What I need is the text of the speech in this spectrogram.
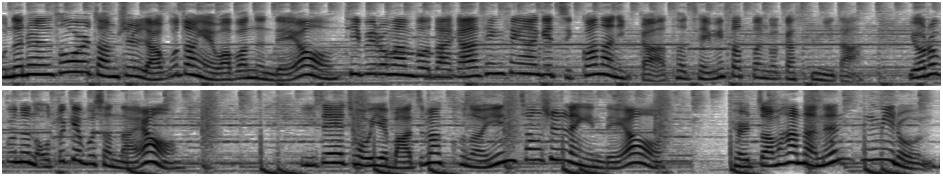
오늘은 서울 잠실 야구장에 와봤는데요. TV로만 보다가 생생하게 직관하니까 더 재밌었던 것 같습니다. 여러분은 어떻게 보셨나요? 이제 저희의 마지막 코너인 청실랭인데요. 별점 하나는 흥미로운,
